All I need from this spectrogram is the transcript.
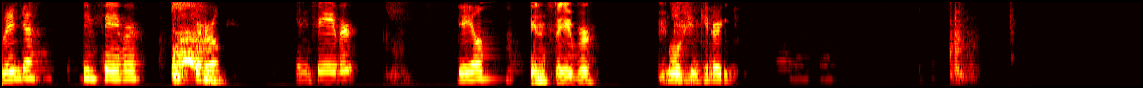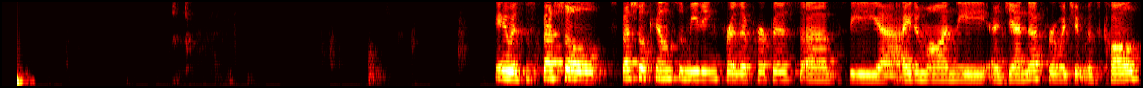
Glenda, In favor. Cheryl, In favor. Dale, In favor. motion carried. It was a special, special council meeting for the purpose of the uh, item on the agenda for which it was called.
